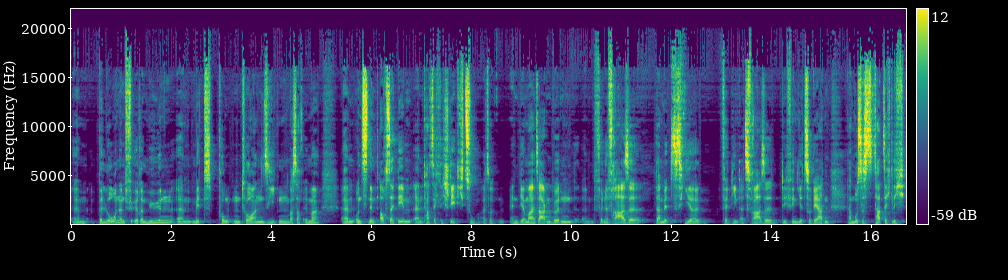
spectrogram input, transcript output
ähm, belohnen für ihre Mühen ähm, mit Punkten, Toren, Siegen, was auch immer. Ähm, und es nimmt auch seitdem ähm, tatsächlich stetig zu. Also wenn wir mal sagen würden, ähm, für eine Phrase, damit es hier verdient als Phrase definiert zu werden, da muss es tatsächlich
